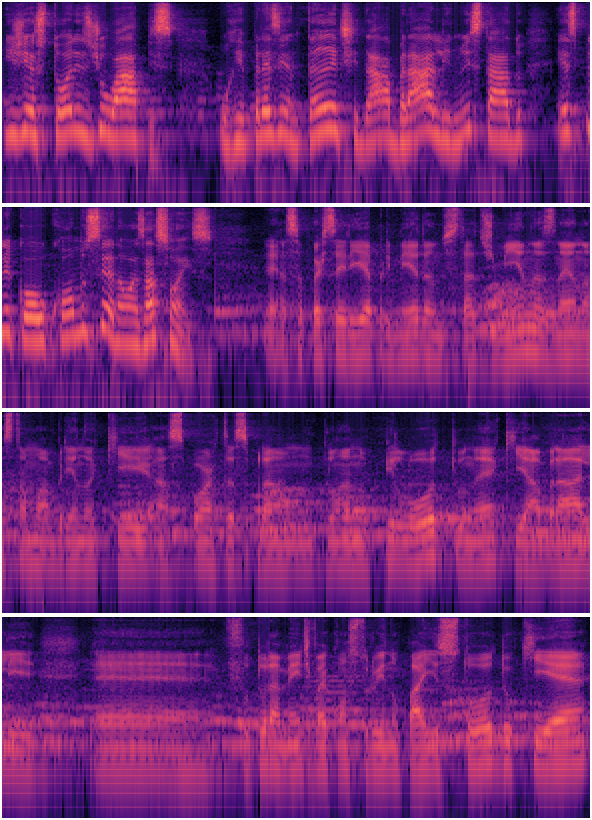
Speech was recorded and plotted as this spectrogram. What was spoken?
e gestores de UAPs o representante da Abrale no estado explicou como serão as ações. Essa parceria é a primeira no estado de Minas, né? Nós estamos abrindo aqui as portas para um plano piloto, né? Que a Abrale é, futuramente vai construir no país todo, que é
